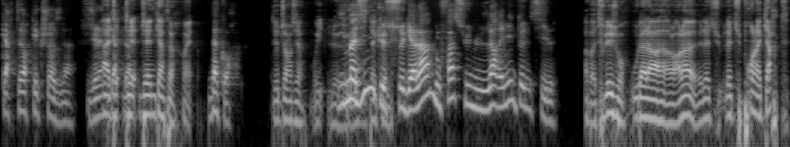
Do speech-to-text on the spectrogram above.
Carter, quelque chose là. Jalen ah, Carter. Jalen Carter, ouais. D'accord. De Georgia, oui. Imagine que ce gars-là nous fasse une Larry Milton Seal. Ah bah tous les jours. Ouh là là, alors là, là tu, là, tu prends la carte.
